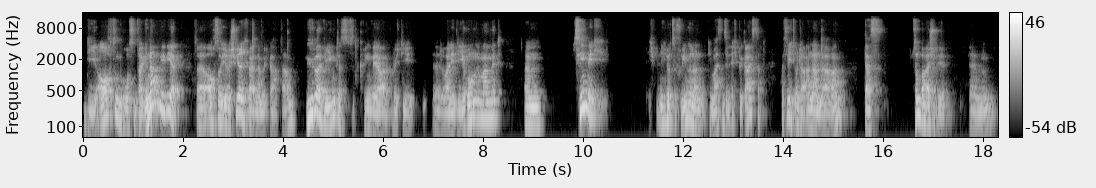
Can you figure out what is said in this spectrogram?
die auch zum großen Teil, genau wie wir, äh, auch so ihre Schwierigkeiten damit gehabt haben, überwiegend, das kriegen wir ja durch die äh, Validierung immer mit, ähm, ziemlich, ich bin nicht nur zufrieden, sondern die meisten sind echt begeistert. Das liegt unter anderem daran, dass zum Beispiel ähm,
